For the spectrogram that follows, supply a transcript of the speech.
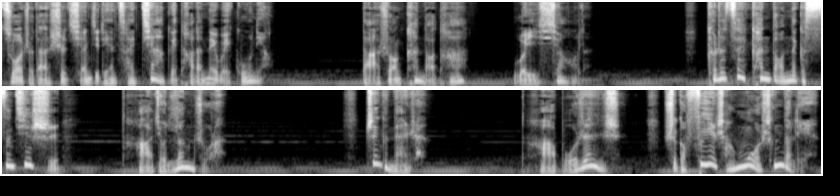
坐着的是前几天才嫁给他的那位姑娘。大双看到他，微笑了。可是再看到那个司机时，他就愣住了。这个男人，他不认识，是个非常陌生的脸。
